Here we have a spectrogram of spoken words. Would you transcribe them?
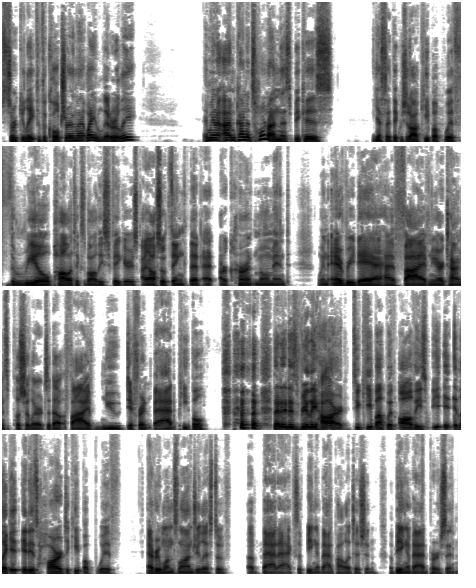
circulate through the culture in that way, literally. I mean, I'm kind of torn on this because yes, I think we should all keep up with the real politics of all these figures. I also think that at our current moment, when every day I have five New York Times push alerts about five new different bad people, that it is really hard to keep up with all these. It, it- like it, it is hard to keep up with everyone's laundry list of of bad acts, of being a bad politician, of being a bad person.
